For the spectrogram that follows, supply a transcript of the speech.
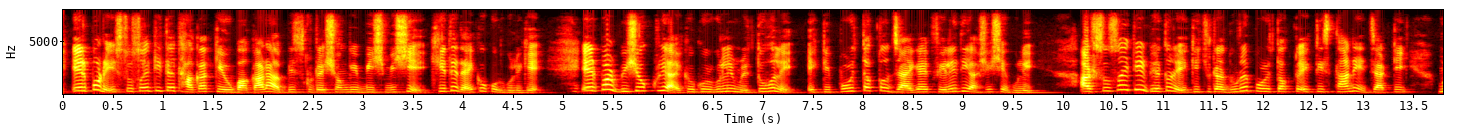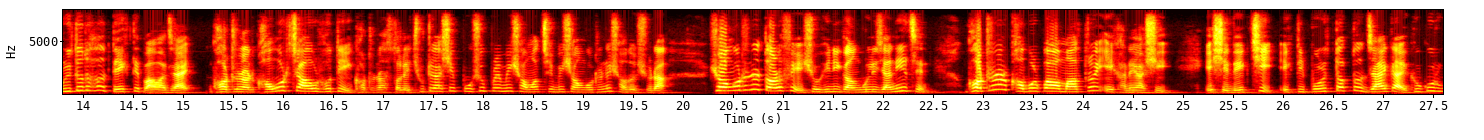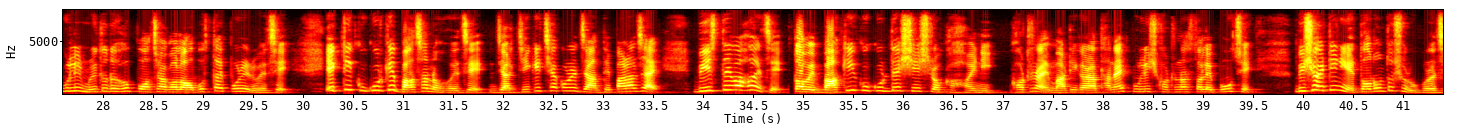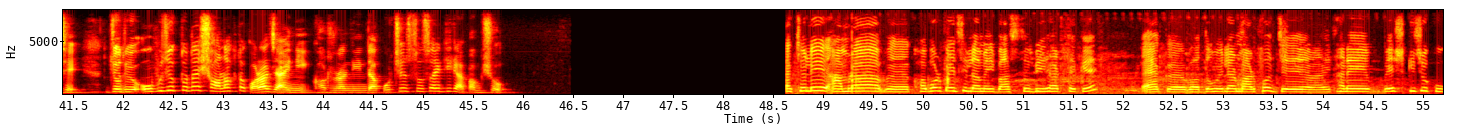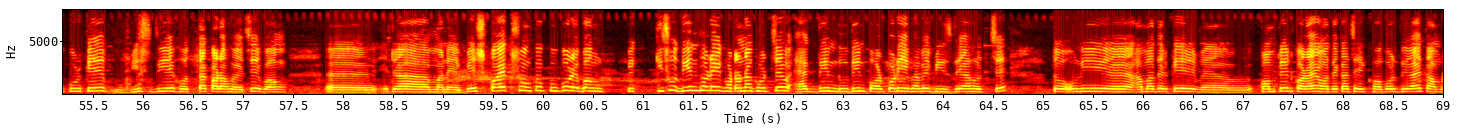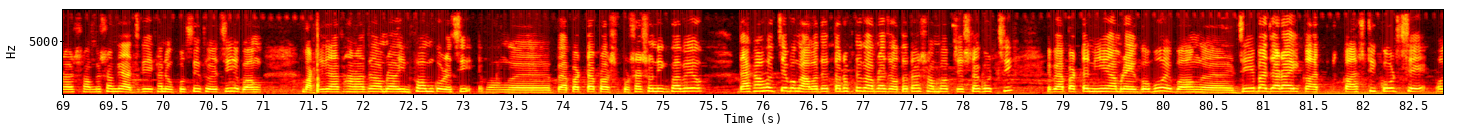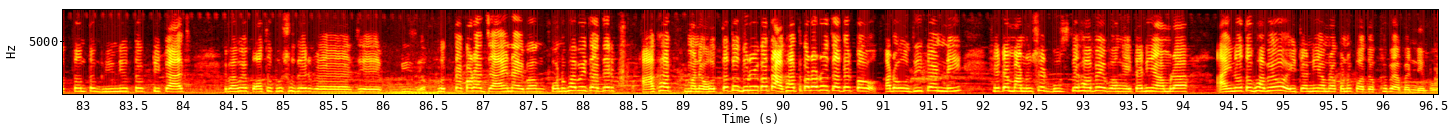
এরপরে সোসাইটিতে থাকা কেউ বা কারা বিস্কুটের সঙ্গে বিষ মিশিয়ে খেতে দেয় কুকুরগুলিকে। এরপর বিষক্রিয়ায় কুকুরগুলির মৃত্যু হলে একটি পরিত্যক্ত জায়গায় ফেলে দিয়ে আসে সেগুলি। আর সোসাইটির ভেতরে কিছুটা দূরে পরিত্যক্ত একটি স্থানে চারটি মৃতদেহ দেখতে পাওয়া যায়। ঘটনার খবর চাউর হতেই ঘটনাস্থলে ছুটে আসে পশুপ্রেমী সমাজসেবী সংগঠনের সদস্যরা। সংগঠনের তরফে সোহিনী গাঙ্গুলি জানিয়েছেন, ঘটনার খবর পাওয়া মাত্রই এখানে আসি। এসে দেখছি একটি পরিত্যক্ত জায়গায় কুকুরগুলির মৃতদেহ পচা গলা অবস্থায় পড়ে রয়েছে। একটি কুকুরকে বাঁচানো হয়েছে, যার চিকিৎসা করে জানতে পারা যায়, বিষ দেওয়া হয়েছে, তবে বাকি কুকুরদের শেষ রক্ষা হয়নি। ঘটনায় মাটিগাড়া থানায় পুলিশ ঘটনাস্থলে পৌঁছে বিষয়টি নিয়ে তদন্ত শুরু করেছে, যদিও অভিযুক্তদের শনাক্ত করা যায়নি। ঘটনার নিন্দা করছেন সোসাইটির একাংশ। অ্যাকচুয়ালি আমরা খবর পেয়েছিলাম এই বাস্তু বিহার থেকে। এক ভদ্রমহিলার মারফত যে এখানে বেশ কিছু কুকুরকে বিষ দিয়ে হত্যা করা হয়েছে এবং এটা মানে বেশ কয়েক সংখ্যক কুকুর এবং কিছু দিন ধরে এই ঘটনা ঘটছে। একদিন, দুদিন পরপরই এভাবে বিষ দেওয়া হচ্ছে। তো উনি আমাদেরকে কমপ্লেন করায়, আমাদের কাছে এই খবর দেওয়ায়। তো আমরা সঙ্গে সঙ্গে আজকে এখানে উপস্থিত হয়েছি এবং মাটিগাড়া থানাতেও আমরা ইনফর্ম করেছি এবং ব্যাপারটা প্রশ- প্রশাসনিকভাবেও দেখা হচ্ছে এবং আমাদের তরফ থেকে আমরা যতটা সম্ভব চেষ্টা করছি এই ব্যাপারটা নিয়ে আমরা এগোবো এবং যে বা যারা এই কাজটি করছে, অত্যন্ত ঘৃণিত একটি কাজ, এভাবে পথপশুদের যে হত্যা করা যায় না এবং কোনোভাবেই তাদের আঘাত মানে হত্যা তো দূরের কথা, আঘাত করারও তাদের কারও অধিকার নেই, সেটা মানুষের বুঝতে হবে এবং এটা নিয়ে আমরা আইনতভাবেও এটা নিয়ে আমরা কোনো পদক্ষেপ আবার নেব।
